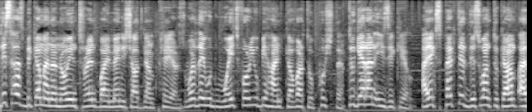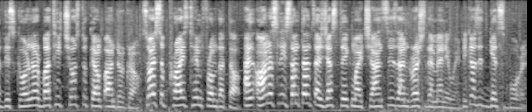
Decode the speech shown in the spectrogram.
This has become an annoying trend by many shotgun players, where they would wait for you behind cover to push them, to get an easy kill. I expected this one to camp at this corner, but he chose to camp underground, so I surprised him from the top. And honestly, sometimes I just take my chances and rush them anyway, because it gets boring.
